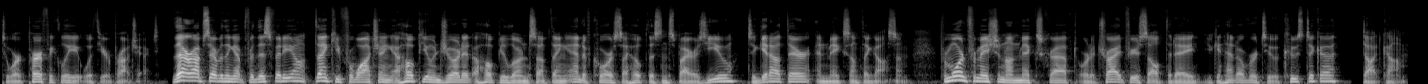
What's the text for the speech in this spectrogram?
to work perfectly with your project. That wraps everything up for this video. Thank you for watching. I hope you enjoyed it. I hope you learned something. And of course, I hope this inspires you to get out there and make something awesome. For more information on Mixcraft or to try it for yourself today, you can head over to acoustica.com.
